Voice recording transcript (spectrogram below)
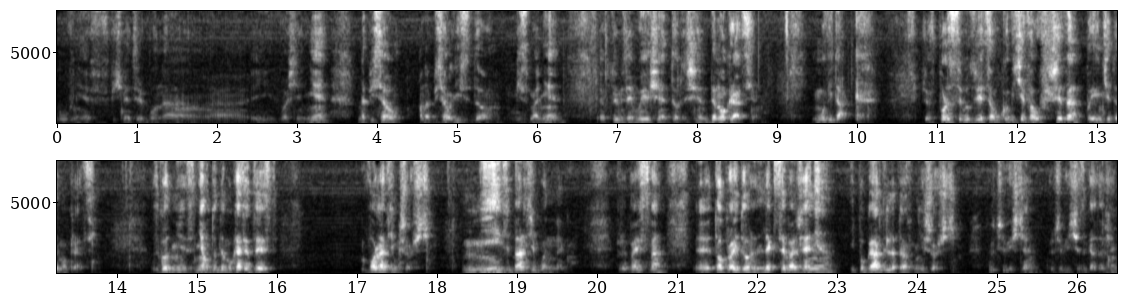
głównie w piśmie Trybuna i właśnie nie, napisał, on napisał list do pisma nie, w którym zajmuje się teoretycznie demokracją. I mówi tak, że w Polsce buduje całkowicie fałszywe pojęcie demokracji. Zgodnie z nią to demokracja to jest wola większości. Nic bardziej błędnego. Proszę Państwa, e, to prowadzi do lekceważenia i pogardy dla praw mniejszości. Rzeczywiście, rzeczywiście zgadza się.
